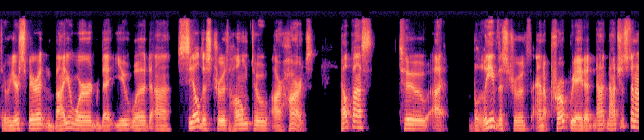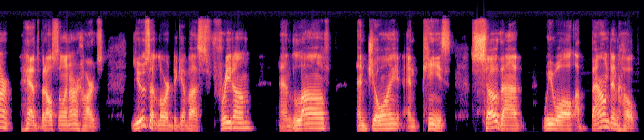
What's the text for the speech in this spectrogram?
through your Spirit and by your word that you would uh, seal this truth home to our hearts. Help us to uh, believe this truth and appropriate it, not, not just in our heads, but also in our hearts. Use it, Lord, to give us freedom and love and joy and peace so that we will abound in hope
